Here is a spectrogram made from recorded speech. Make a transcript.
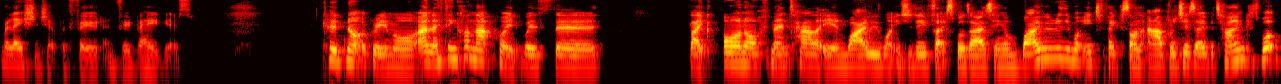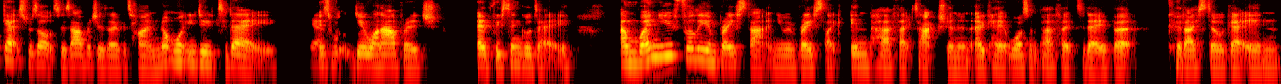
relationship with food and food behaviors. Could not agree more. And I think on that point with the like on off mentality and why we want you to do flexible dieting and why we really want you to focus on averages over time because what gets results is averages over time not what you do today yeah. is what you do on average every single day and when you fully embrace that and you embrace like imperfect action and okay it wasn't perfect today but could i still get in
